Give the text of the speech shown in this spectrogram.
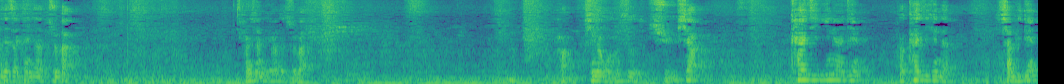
大家再看一下主板，看一下你要的主板。好，现在我们是取下开机音量键和开机键的橡皮垫，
